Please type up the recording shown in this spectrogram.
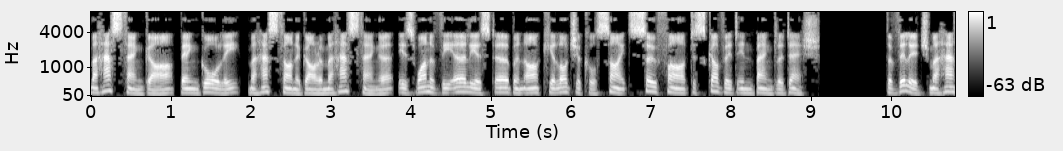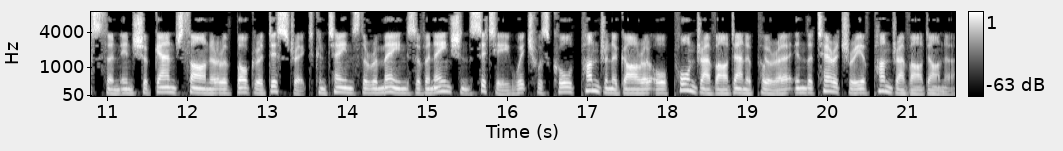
Mahasthangarh Bengali, Mahasthanagara Mahasthanga is one of the earliest urban archaeological sites so far discovered in Bangladesh. The village Mahasthan in Shubganj Thana of Bogra district contains the remains of an ancient city which was called Pundranagara or Paundravardhanapura in the territory of Pundravardhana.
